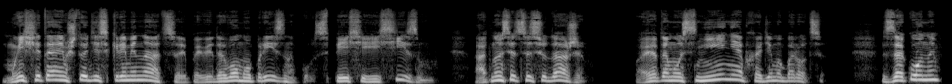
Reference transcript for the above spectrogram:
Мы считаем, что дискриминация по видовому признаку, спесиесизм, относится сюда же. Поэтому с ней необходимо бороться. Законы,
